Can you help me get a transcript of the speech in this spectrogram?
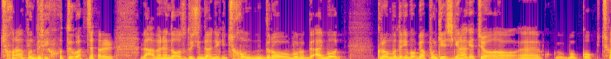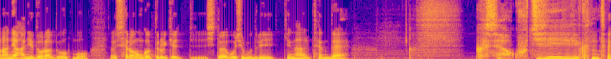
천안 분들이 호두과자를 라면에 넣어서 드신다는 얘기 처음 들어보는데 아니 뭐 그런 분들이 뭐 몇 분 계시긴 하겠죠. 예, 뭐꼭 천안이 아니더라도 뭐 새로운 것들을 이렇게 시도해 보실 분들이 있긴 할 텐데 글쎄요, 굳이 근데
